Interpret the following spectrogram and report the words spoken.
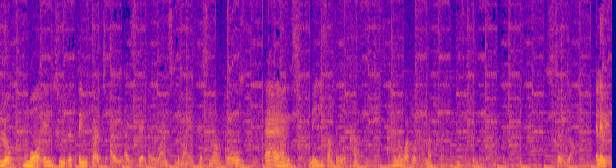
Look more into the things that I, I said I want, my personal goals, and maybe something will come up. I don't know what will come up, but maybe something will come up. So yeah anyways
